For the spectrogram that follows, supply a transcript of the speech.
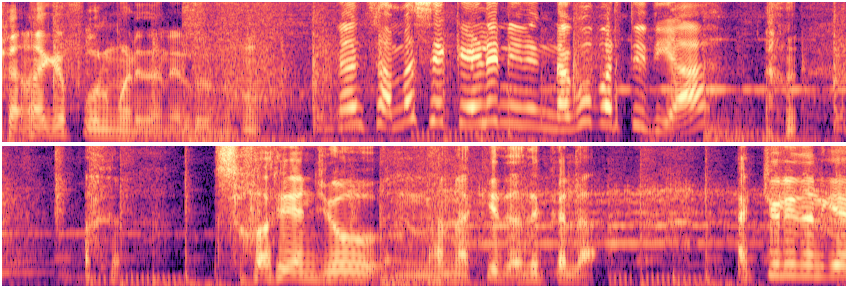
ಚೆನ್ನಾಗೆ ಫೋನ್ ಮಾಡಿದಾನೆ ಎಲ್ರು ನನ್ನ ಸಮಸ್ಯೆ ಕೇಳಿ ನಿನಗೆ ನಗು ಬರ್ತಿದ್ಯಾ? ಸಾರಿ ಅಂಜು ನಾನು ಹಾಕಿದ್ದು ಅದಕ್ಕಲ್ಲ. ಆ್ಯಕ್ಚುಲಿ ನನಗೆ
